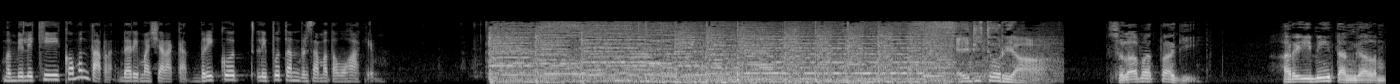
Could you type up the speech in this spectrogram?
memiliki komentar dari masyarakat. Berikut liputan bersama Tomo Hakim. Editorial Selamat pagi. Hari ini tanggal 4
